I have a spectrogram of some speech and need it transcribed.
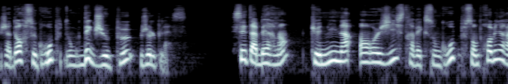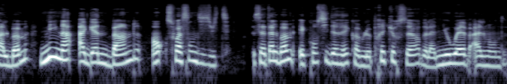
J'adore ce groupe, donc dès que je peux, je le place. C'est à Berlin que Nina enregistre avec son groupe son premier album, Nina Hagen Band, en 78. Cet album est considéré comme le précurseur de la New Wave allemande.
